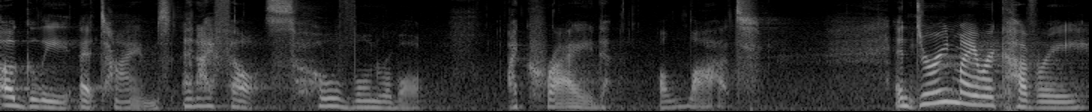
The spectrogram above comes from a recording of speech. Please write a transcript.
ugly at times. And I felt so vulnerable. I cried a lot. And during my recovery,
